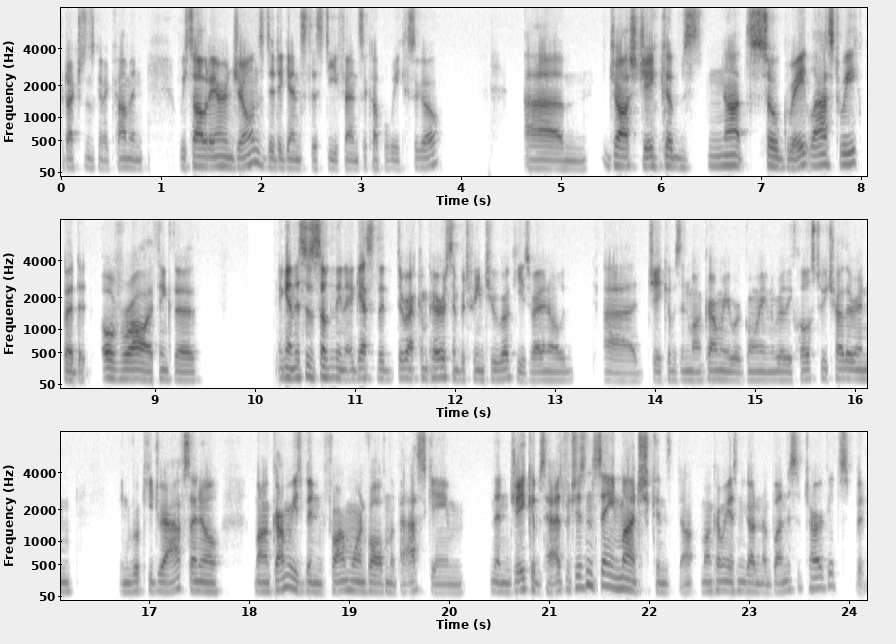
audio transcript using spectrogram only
production is going to come, and we saw what Aaron Jones did against this defense a couple weeks ago. Um, Josh Jacobs not so great last week, but overall I think the again this is something I guess the direct comparison between two rookies, right? I know uh, Jacobs and Montgomery were going really close to each other in in rookie drafts. I know Montgomery's been far more involved in the pass game than Jacobs has, which isn't saying much because Montgomery hasn't got an abundance of targets, but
